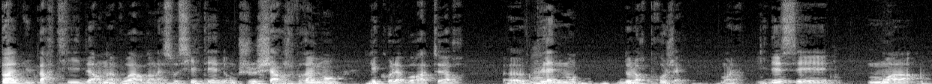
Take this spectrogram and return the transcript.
pas du parti d'en avoir dans la société, donc je charge vraiment les collaborateurs euh, pleinement de leur projet. Voilà. L'idée c'est moi,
